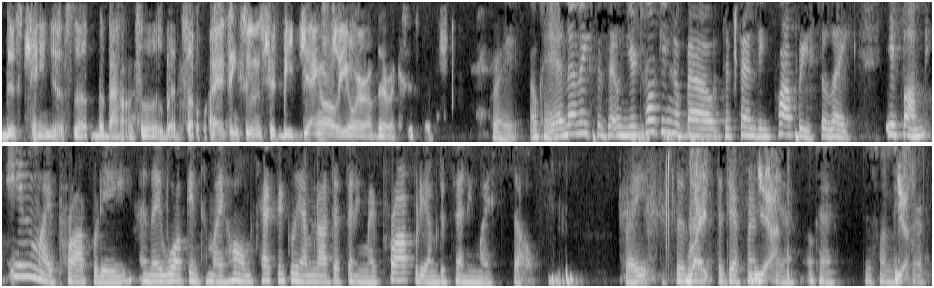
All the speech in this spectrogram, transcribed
this changes the, the balance a little bit. So I think students should be generally aware of their existence. Right. Okay. And that makes sense. And you're talking about defending property. So like if I'm in my property and they walk into my home, technically I'm not defending my property. I'm defending myself. Right. So right. that's the difference. Yeah. yeah. Okay. Just want to make yeah. sure.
